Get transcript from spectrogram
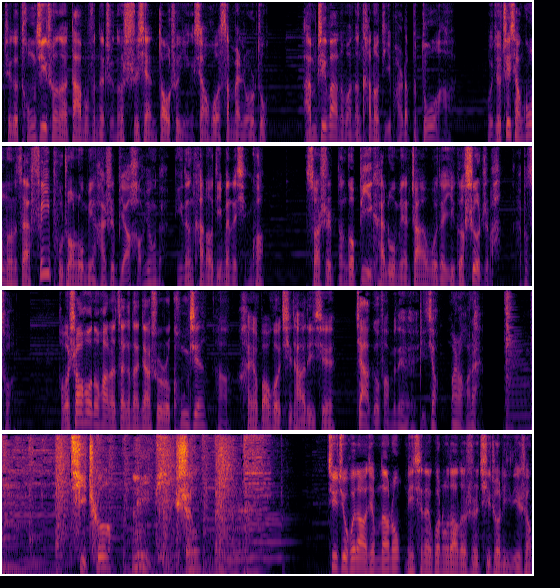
这个同级车呢，大部分呢只能实现倒车影像或三百六十度，MG ONE 的话能看到底盘的不多啊。我觉得这项功能呢，在非铺装路面还是比较好用的，你能看到地面的情况，算是能够避开路面障碍物的一个设置吧，还不错。好吧，稍后的话呢，再跟大家说说空间啊，还有包括其他的一些价格方面的比较，马上回来。汽车立体声。继续回到节目当中，您现在关注到的是汽车立体声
